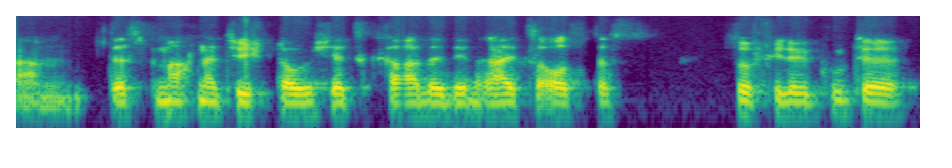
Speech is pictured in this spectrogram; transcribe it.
ähm, das macht natürlich, glaube ich, jetzt gerade den Reiz aus, dass so viele gute,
